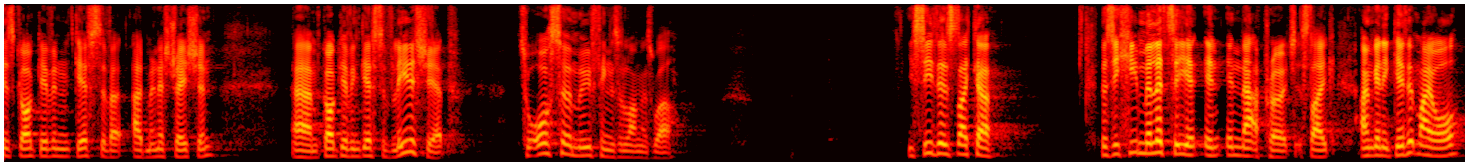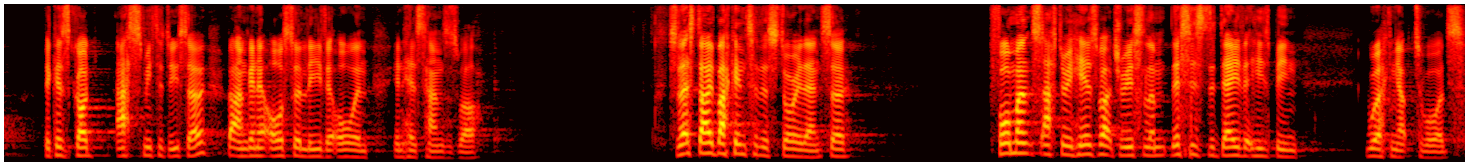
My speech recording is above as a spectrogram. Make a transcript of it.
his God given gifts of administration, um, God given gifts of leadership to also move things along as well. You see, there's like a there's a humility in, in that approach. It's like, I'm going to give it my all because God asked me to do so, but I'm going to also leave it all in, in His hands as well. So let's dive back into the story then. So, four months after he hears about Jerusalem, this is the day that he's been working up towards.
